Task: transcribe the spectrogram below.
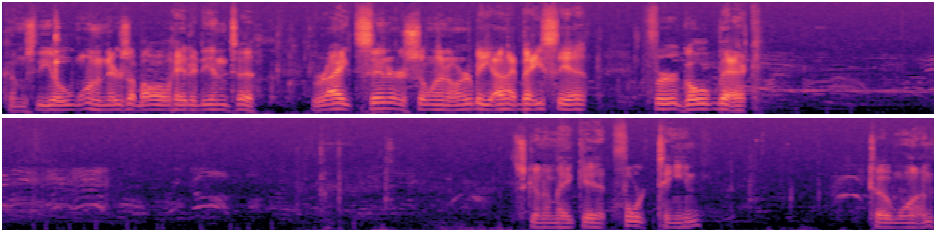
Comes the 0 1. There's a ball headed into right center, so an RBI base hit for Goldbeck. Going to make it 14 to 1.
